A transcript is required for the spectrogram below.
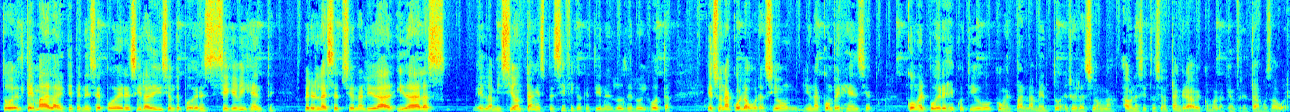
todo el tema de la independencia de poderes y la división de poderes sigue vigente, pero en la excepcionalidad y dada las, eh, la misión tan específica que tienen los del OIJ, es una colaboración y una convergencia con el Poder Ejecutivo, con el Parlamento en relación a, una situación tan grave como la que enfrentamos ahora.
